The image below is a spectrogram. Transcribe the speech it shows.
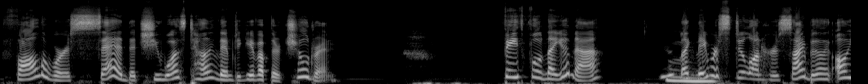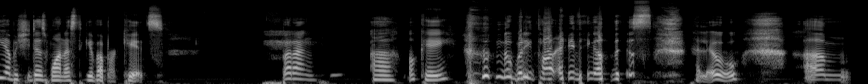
followers said that she was telling them to give up their children. Faithful na yun ah like they Hmm. were still on her side but they're like oh yeah but she does want us to give up our kids. Parang uh okay. Nobody thought anything of this. Hello. Um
